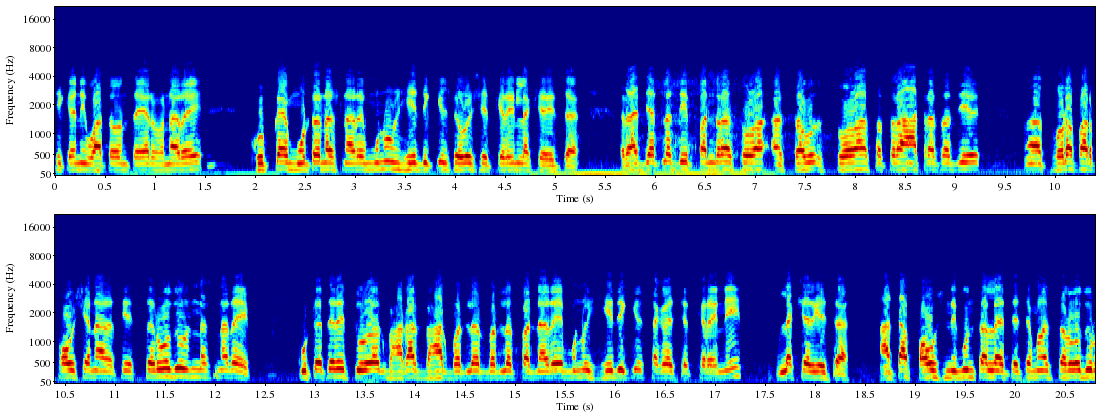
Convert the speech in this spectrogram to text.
ठिकाणी वातावरण तयार होणार आहे. खूप काय मोठं नसणार आहे म्हणून हे देखील सर्व शेतकऱ्यांनी लक्षात द्यायचं राज्यातला ते पंधरा सोळा सोळा सतरा अठराचा जे थोडाफार पाऊस येणार ते सर्वदूर नसणार आहे. कुठेतरी तुरळक भागात भाग बदलत बदलत पडणार आहे म्हणून हे देखील सगळ्या शेतकऱ्यांनी लक्षात घ्यायचं. आता पाऊस निघून चाललाय त्याच्यामुळे सर्वदूर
